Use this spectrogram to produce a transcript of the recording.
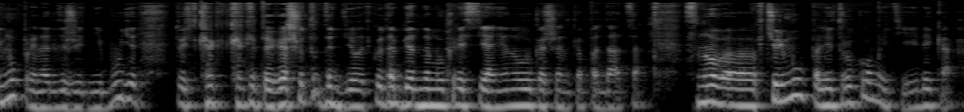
ему принадлежит не будет. То есть как, как это, а что тогда делать? Куда бедному крестьянину Лукашенко податься? Снова в тюрьму, политруком идти или как?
